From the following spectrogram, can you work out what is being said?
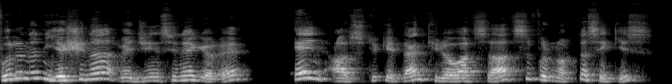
Fırının yaşına ve cinsine göre en az tüketen kilowatt saat 0.8.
